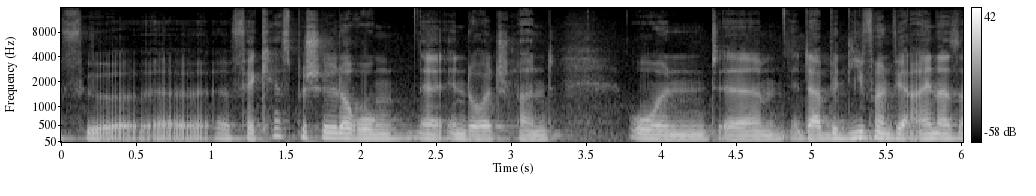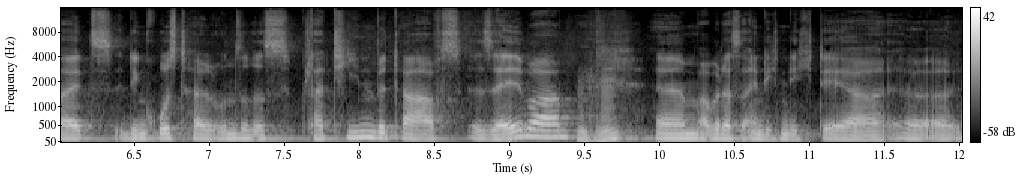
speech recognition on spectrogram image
für äh, Verkehrsbeschilderung äh, in Deutschland. Und ähm, da beliefern wir einerseits den Großteil unseres Platinenbedarfs selber, mhm. ähm, aber das ist eigentlich nicht der, äh,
